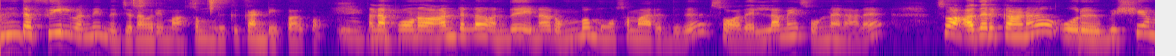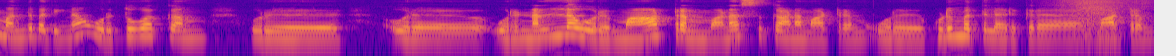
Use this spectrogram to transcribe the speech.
அந்த ஃபீல் வந்து இந்த ஜனவரி மாதம் உங்களுக்கு கண்டிப்பாக இருக்கும். நான் போன ஆண்டெல்லாம் வந்து ஏன்னா ரொம்ப மோசமாக இருந்தது ஸோ அதெல்லாமே சொன்னேன் நான் ஸோ அதற்கான ஒரு விஷயம் வந்து பார்த்திங்கன்னா ஒரு துவக்கம் ஒரு ஒரு ஒரு நல்ல ஒரு மாற்றம் மனசுக்கான மாற்றம் ஒரு குடும்பத்தில் இருக்கிற மாற்றம்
